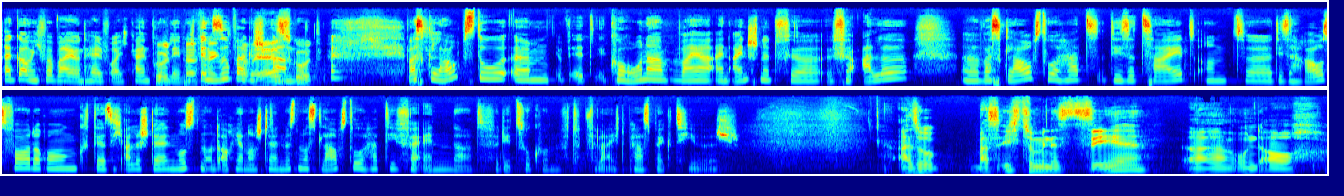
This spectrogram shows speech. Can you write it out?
dann komme ich vorbei und helfe euch, kein Problem. ich bin super perfekt. gespannt. Ist gut. Was glaubst du, ähm, Corona war ja ein Einschnitt für, für alle. Äh, was glaubst du, hat diese Zeit und äh, diese Herausforderung, der sich alle stellen mussten und auch ja noch stellen müssen, was glaubst du, hat die verändert für die Zukunft, vielleicht perspektivisch? Also, was ich zumindest sehe äh, und auch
